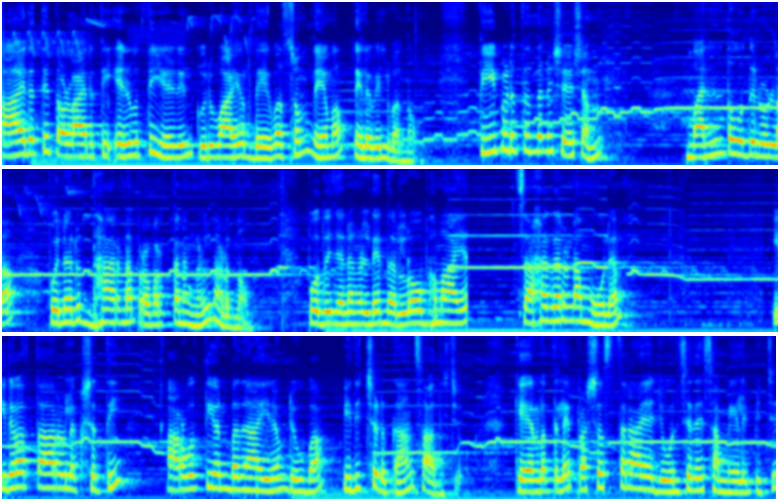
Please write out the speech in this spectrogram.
ആയിരത്തി തൊള്ളായിരത്തി എഴുപത്തിയേഴിൽ ഗുരുവായൂർ ദേവസ്വം നിയമം നിലവിൽ വന്നു. തീപിടുത്തത്തിനു ശേഷം വൻതോതിലുള്ള പുനരുദ്ധാരണ പ്രവർത്തനങ്ങൾ നടന്നു. പൊതുജനങ്ങളുടെ നിർലോഭമായ സഹകരണം മൂലം ഇരുപത്താറ് ലക്ഷത്തി അറുപത്തിയൊൻപതിനായിരം രൂപ പിരിച്ചെടുക്കാൻ സാധിച്ചു. കേരളത്തിലെ പ്രശസ്തരായ ജ്യോത്സ്യരെ സമ്മേളിപ്പിച്ച്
